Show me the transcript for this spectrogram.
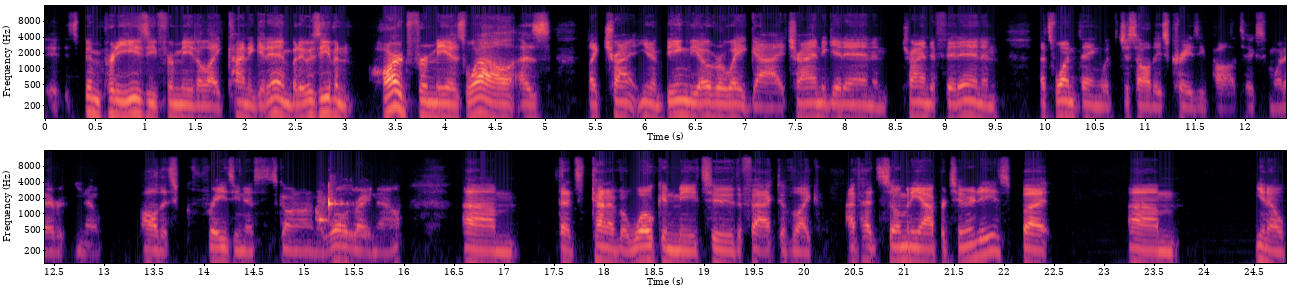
it's been pretty easy for me to like kind of get in, but it was even hard for me as well as like trying, you know, being the overweight guy, trying to get in and trying to fit in, and that's one thing with just all these crazy politics and whatever, you know, all this craziness that's going on in the world right now. Um, that's kind of awoken me to the fact of like I've had so many opportunities, but um, you know,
